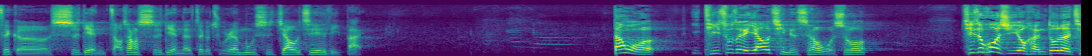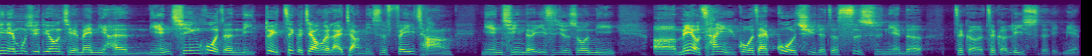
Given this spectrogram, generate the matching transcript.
这个十点早上十点的这个主任牧师交接礼拜。当我提出这个邀请的时候，我说。其实或许有很多的青年牧区弟兄姐妹，你很年轻，或者你对这个教会来讲你是非常年轻的，意思就是说你呃没有参与过在过去的这四十年的这个这个历史的里面。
